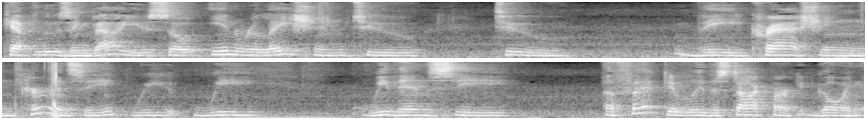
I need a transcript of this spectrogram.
kept losing value. So in relation to to the crashing currency, we we we then see effectively the stock market going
